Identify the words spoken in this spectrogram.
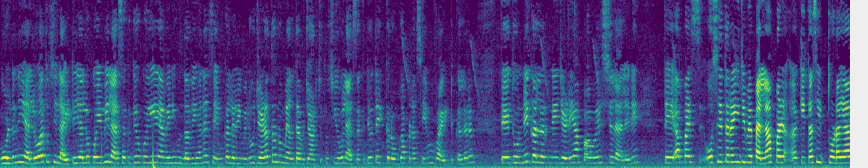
golden yellow ਆ ਤੁਸੀਂ ਲਾਈਟ yellow ਕੋਈ ਵੀ ਲੈ ਸਕਦੇ ਹੋ ਕੋਈ ਐਵੇਂ ਨਹੀਂ ਹੁੰਦਾ ਵੀ ਹਨਾ ਸੇਮ ਕਲਰ ਹੀ ਮਿਲੂ ਜਿਹੜਾ ਤੁਹਾਨੂੰ ਮਿਲਦਾ ਬਾਜ਼ਾਰ 'ਚ ਤੁਸੀਂ ਉਹ ਲੈ ਸਕਦੇ ਹੋ ਤੇ ਇੱਕ ਰਹੂਗਾ ਆਪਣਾ ਸੇਮ ਵਾਈਟ ਕਲਰ ਤੇ ਦੋਨੇ ਕਲਰ ਨੇ ਜਿਹੜੇ ਆਪਾਂ ਉਹ ਇਸ 'ਚ ਲੈ ਲਏ ਨੇ ਤੇ ਆਪਾਂ ਇਸ ਉਸੇ ਤਰ੍ਹਾਂ ਹੀ ਜਿਵੇਂ ਪਹਿਲਾਂ ਆਪਾਂ ਕੀਤਾ ਸੀ ਥੋੜਾ ਜਿਹਾ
